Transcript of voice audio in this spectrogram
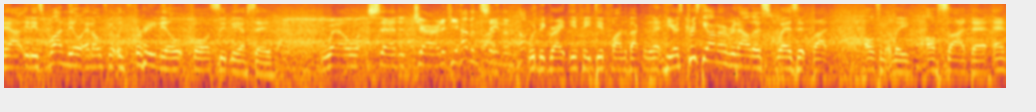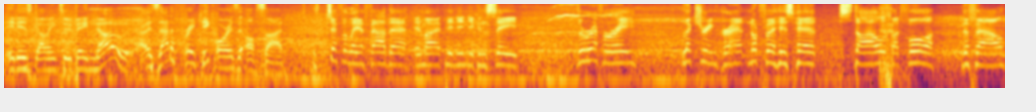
now it is 1 0 and ultimately 3 0 for Sydney FC. Well said, Jared. If you haven't seen them, come Would be great if he did find the back of the net here as Cristiano Ronaldo squares it, but ultimately offside there. And it is going to be no. Is that a free kick or is it offside? It's definitely a foul there, in my opinion. You can see the referee lecturing Grant, not for his hair style, but for the foul.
